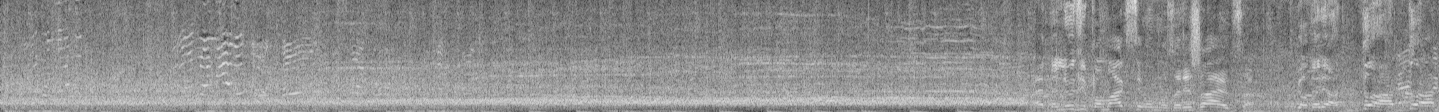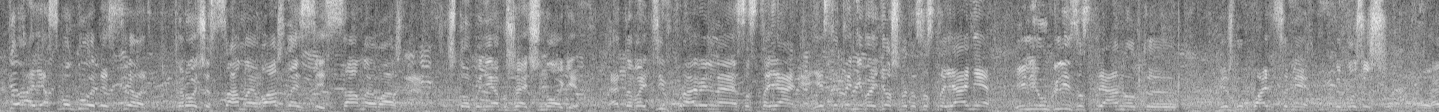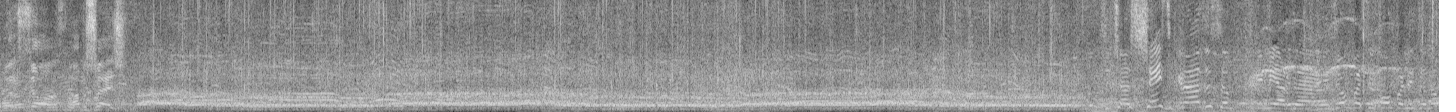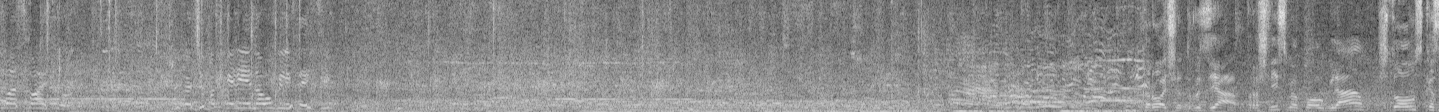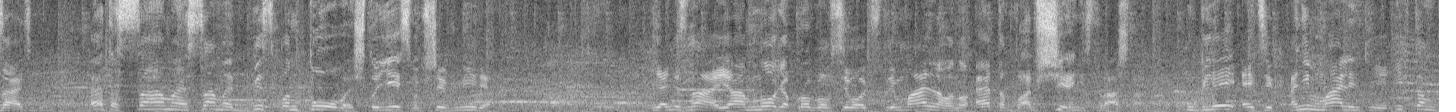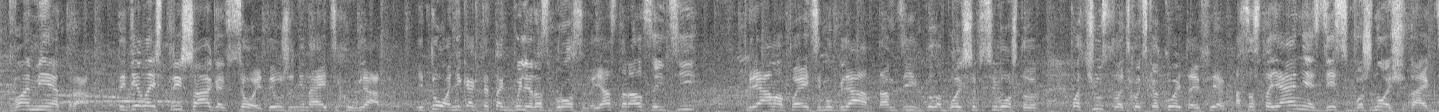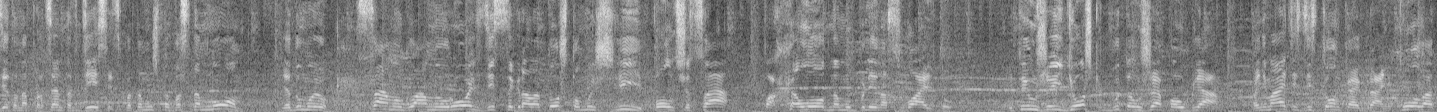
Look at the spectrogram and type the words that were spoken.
Люди по максимуму заряжаются. Говорят, да, да, да, я смогу это сделать. Короче, самое важное здесь, самое важное, чтобы не обжечь ноги, это войти в правильное состояние. Если ты не войдешь в это состояние или угли застрянут э, между пальцами, ты можешь О, это все обжечь. Короче, друзья, прошлись мы по углям. Что вам сказать? Это самое-самое беспонтовое, что есть вообще в мире. Я не знаю, я много пробовал всего экстремального, но это вообще не страшно углей этих, они маленькие, их там 2 метра. Ты делаешь три шага, все, и ты уже не на этих углях. И то, они как-то так были разбросаны. Я старался идти прямо по этим углям, там, где их было больше всего, чтобы почувствовать хоть какой-то эффект. А состояние здесь важно, я считаю, где-то на процентов 10, потому что в основном, я думаю, самую главную роль здесь сыграло то, что мы шли полчаса по холодному, блин, асфальту. И ты уже идешь, как будто уже по углям. Понимаете, здесь тонкая грань. Холод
